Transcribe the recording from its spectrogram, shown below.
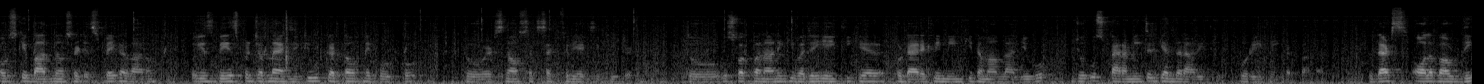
और उसके बाद मैं उसे डिस्प्ले करवा रहा हूँ। तो इस बेस पर जब मैं एग्जीक्यूट करता हूँ अपने कोड को तो इट्स नाउ सक्सेसफुली एक्जीक्यूटेड तो उस वक्त बनाने की वजह यही थी कि वो डायरेक्टली मीन की तमाम वैल्यू को, जो उस पैरामीटर के अंदर आ रही थी, वो रीड नहीं कर पाता। तो that's all about the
